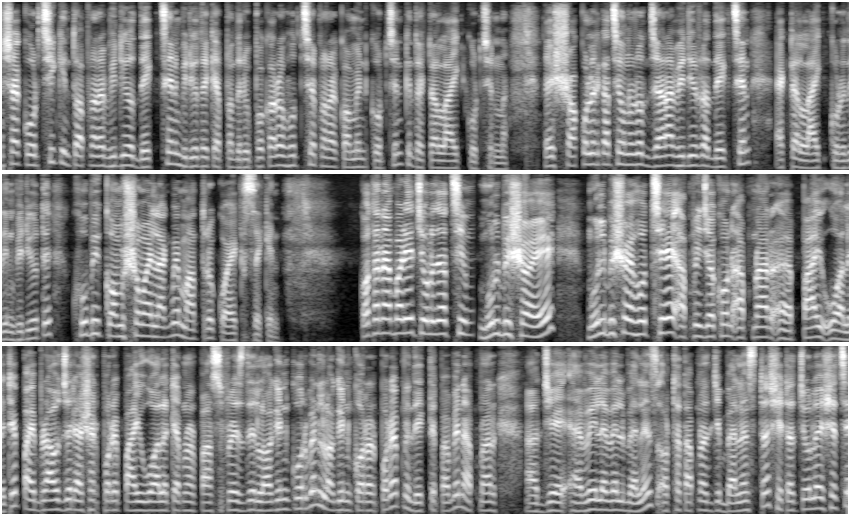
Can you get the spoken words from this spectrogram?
আশা করছি, কিন্তু আপনারা ভিডিও দেখছেন ভিডিও থেকে আপনাদের উপকারও হচ্ছে, আপনারা কমেন্ট করছেন, কিন্তু একটা লাইক করছেন না। তাই সকলের কাছে অনুরোধ, যারা ভিডিওটা দেখছেন, একটা লাইক করে দিন ভিডিওতে। খুবই কম সময় লাগবে, মাত্র কয়েক সেকেন্ড কথা না বাড়িয়ে চলে যাচ্ছি মূল বিষয়ে। মূল বিষয় হচ্ছে, আপনি যখন আপনার পাই ওয়ালেটে, পাই ব্রাউজারে আসার পরে পাই ওয়ালেটে আপনার পাস ফ্রেজ দিয়ে লগ করবেন। লগ করার পরে আপনি দেখতে পাবেন আপনার যে অ্যাভেলেবেল ব্যালেন্স অর্থাৎ আপনার যে ব্যালেন্সটা সেটা চলে এসেছে।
